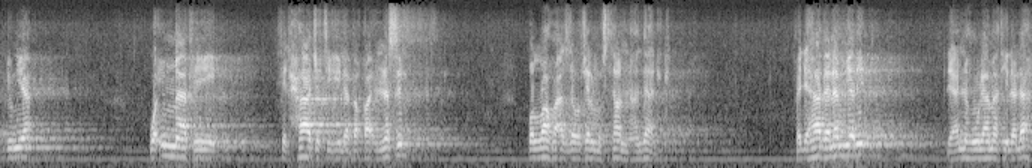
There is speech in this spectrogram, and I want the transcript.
الدنيا وإما في في الحاجة إلى بقاء النسل والله عز وجل مستغن عن ذلك. فلهذا لم يلد لأنه لا مثيل له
